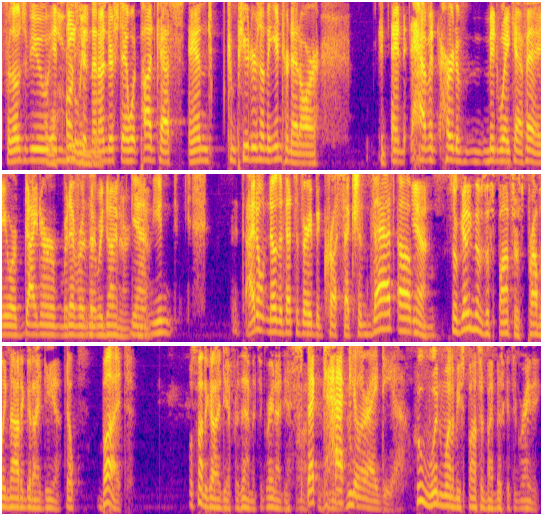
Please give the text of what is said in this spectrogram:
For those of you in decent that understand what podcasts and computers on the internet are, and, and haven't heard of Midway Cafe or Diner, whatever the Midway Diner. yeah, you I don't know that that's a very big cross section. That um, Yeah. So getting them as a sponsor is probably not a good idea. Nope. But well, it's not a good idea for them. It's a great idea for us. 'cause, I mean, spectacular idea. who wouldn't want to be sponsored by biscuits and gravy?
